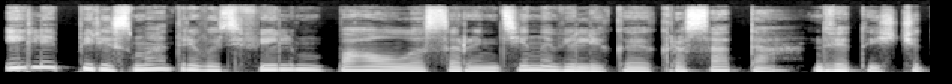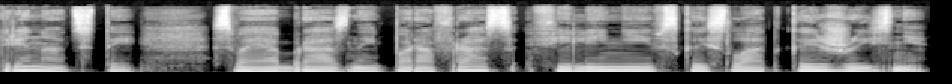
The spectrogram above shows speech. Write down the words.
Или пересматривать фильм Паула Соррентино «Великая красота» 2013, своеобразный парафраз филиниевской сладкой жизни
